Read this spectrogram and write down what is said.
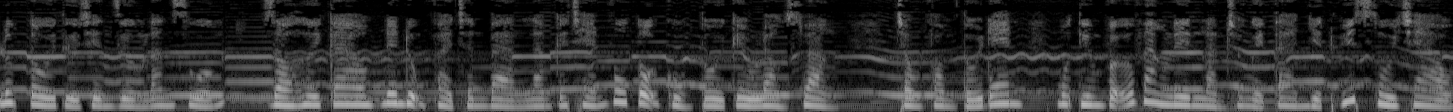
Lúc tôi từ trên giường lăn xuống, do hơi cao nên đụng phải chân bàn làm cái chén vô tội của tôi kêu loảng xoảng. Trong phòng tối đen, một tiếng vỡ vang lên làm cho người ta nhiệt huyết sôi trào.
